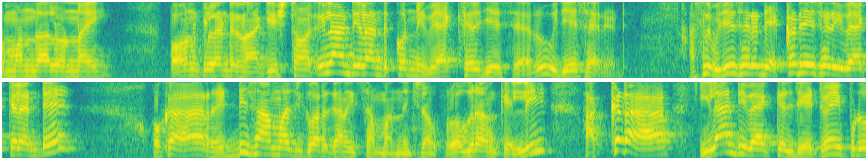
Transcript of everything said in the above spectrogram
సంబంధాలు ఉన్నాయి. పవన్ కళ్యాణ్ అంటే నాకు ఇష్టం. ఇలాంటి ఇలాంటి కొన్ని వ్యాఖ్యలు చేశారు విజయసాయి రెడ్డి. అసలు విజయసాయి రెడ్డి ఎక్కడ చేశాడు ఈ వ్యాఖ్యలు అంటే ఒక రెడ్డి సామాజిక వర్గానికి సంబంధించిన ఒక ప్రోగ్రాంకి వెళ్ళి అక్కడ ఇలాంటి వ్యాఖ్యలు చేయటమే ఇప్పుడు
